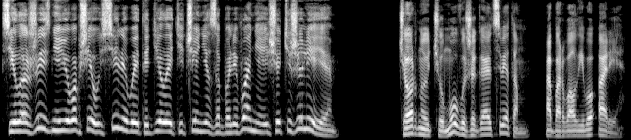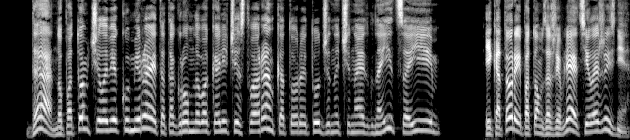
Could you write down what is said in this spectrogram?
Сила жизни ее вообще усиливает и делает течение заболевания еще тяжелее. Черную чуму выжигают светом, оборвал его Ари. Да, но потом человек умирает от огромного количества ран, которые тут же начинают гноиться и и которые потом заживляют силой жизни,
